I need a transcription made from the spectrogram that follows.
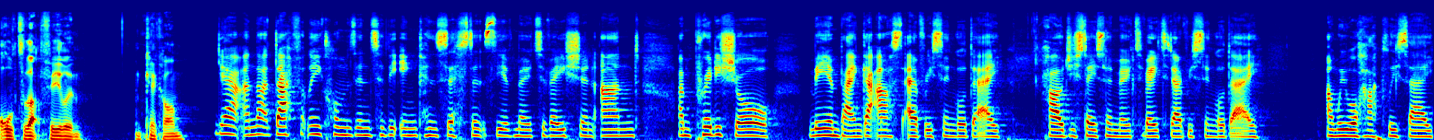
alter that feeling and kick on. Yeah, and that definitely comes into the inconsistency of motivation. And I'm pretty sure me and Ben get asked every single day, How do you stay so motivated every single day? And we will happily say,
